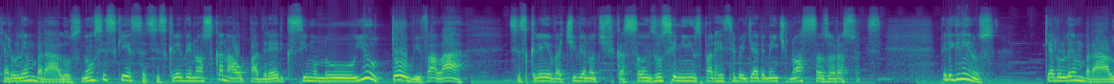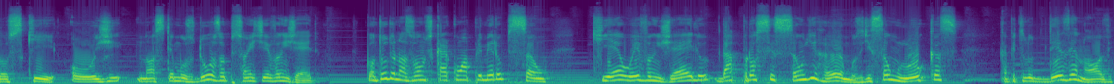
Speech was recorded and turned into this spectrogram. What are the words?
quero lembrá-los, não se esqueça, se inscreva em nosso canal Padre Eric Simo no YouTube, vá lá, se inscreva, ative as notificações, os sininhos para receber diariamente nossas orações. Peregrinos, quero lembrá-los que hoje nós temos duas opções de evangelho. Contudo, nós vamos ficar com a primeira opção, que é o evangelho da procissão de ramos, de São Lucas, capítulo 19,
